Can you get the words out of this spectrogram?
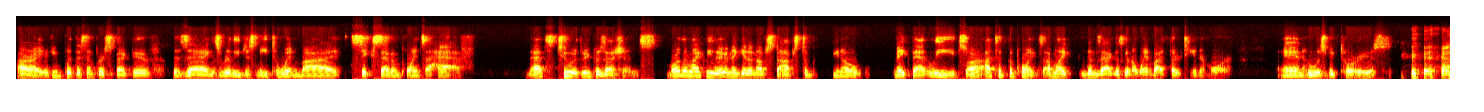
all right, if you put this in perspective, the Zags really just need to win by six, seven points a half that's two or three possessions. More than likely, they're going to get enough stops to, you know, make that lead. So I, I took the points. I'm like, Gonzaga's going to win by 13 or more. And who was victorious? I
